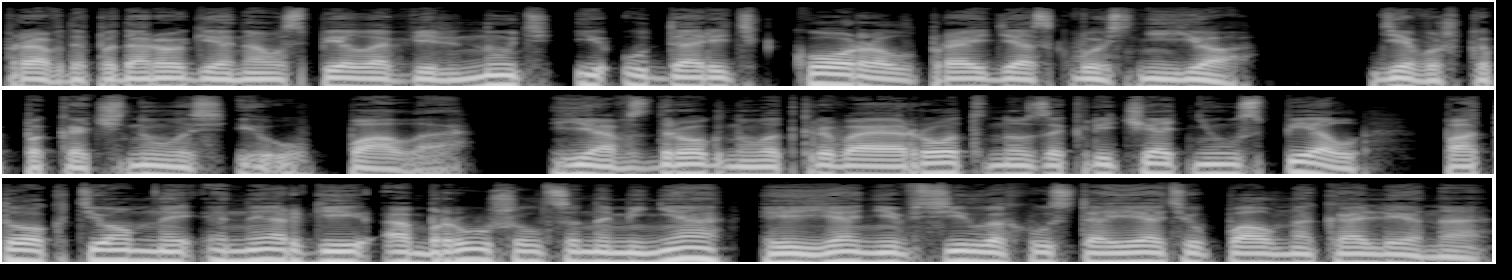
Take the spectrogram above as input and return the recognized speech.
Правда, по дороге она успела вильнуть и ударить Коралл, пройдя сквозь нее. Девушка покачнулась и упала. Я вздрогнул, открывая рот, но закричать не успел. Поток темной энергии обрушился на меня, и я не в силах устоять упал на колено.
